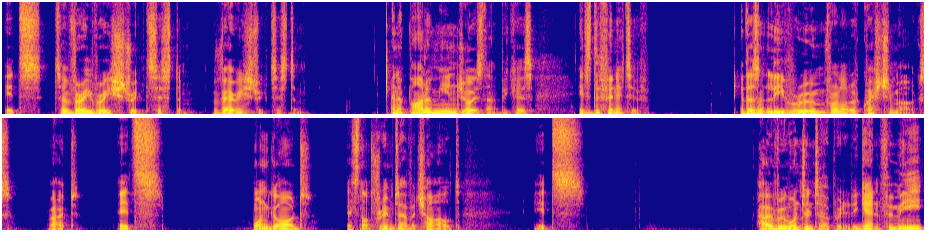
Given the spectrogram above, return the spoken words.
It's it's a very very strict system, very strict system, and a part of me enjoys that because it's definitive. It doesn't leave room for a lot of question marks, right? It's one God. It's not for him to have a child. It's however you want to interpret it. Again, for me,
